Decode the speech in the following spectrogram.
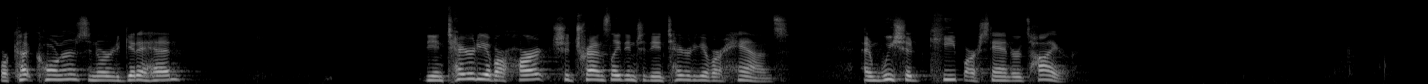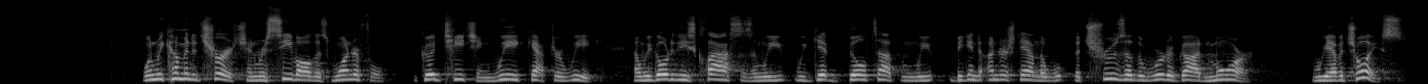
or cut corners in order to get ahead, the integrity of our heart should translate into the integrity of our hands, and we should keep our standards higher. When we come into church and receive all this wonderful, good teaching week after week, and we go to these classes and we, we get built up and we begin to understand the, the truths of the Word of God more, we have a choice.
